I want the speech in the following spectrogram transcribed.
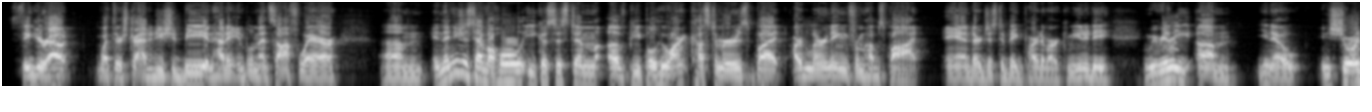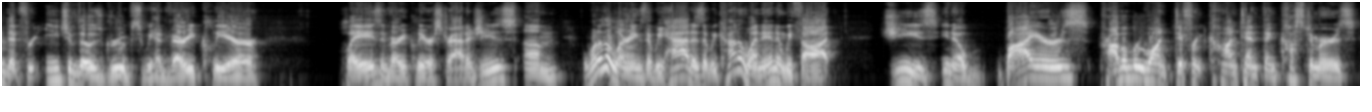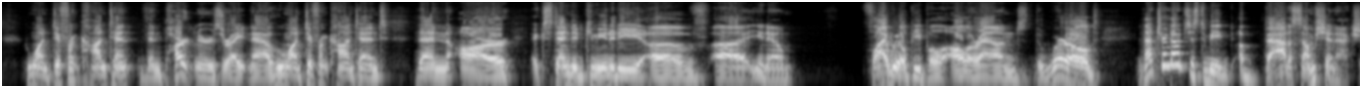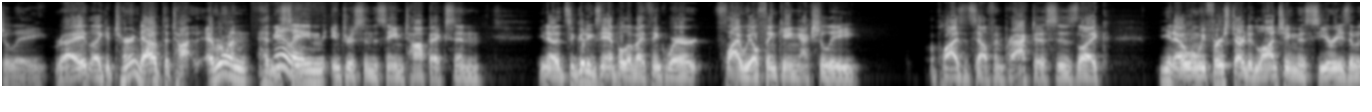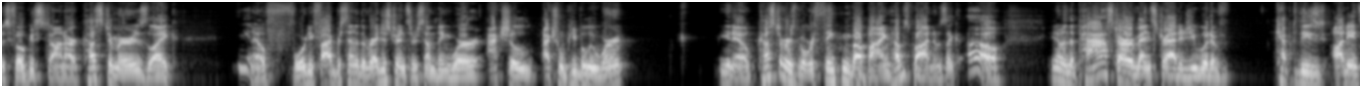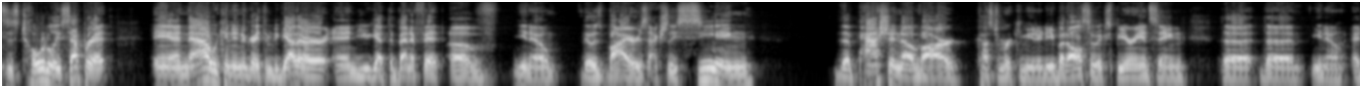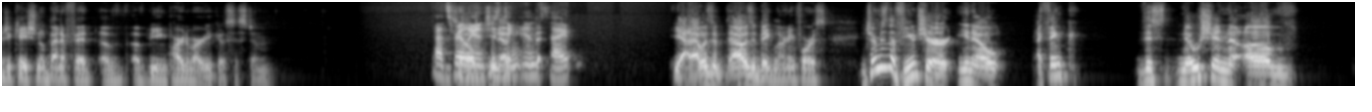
figure out what their strategy should be and how to implement software. Um, and then you just have a whole ecosystem of people who aren't customers but are learning from HubSpot and are just a big part of our community. And we really, um, you know, ensured that for each of those groups we had very clear plays and very clear strategies. Um, one of the learnings that we had is that we kind of went in and we thought, geez, you know, buyers probably want different content than customers who want different content than partners right now, who want different content than our extended community of, uh, you know, flywheel people all around the world. And that turned out just to be a bad assumption, actually, right? Like it turned out the top, everyone had really? the same interests in the same topics. And you know, it's a good example of, I think, where flywheel thinking actually applies itself in practice is like, you know, when we first started launching this series that was focused on our customers, like, you know, 45% of the registrants or something were actual, actual people who weren't, you know, customers, but were thinking about buying HubSpot. And it was like, oh, you know, in the past, our event strategy would have kept these audiences totally separate. And now we can integrate them together and you get the benefit of, you know, those buyers actually seeing the passion of our customer community, but also experiencing the the you know educational benefit of of being part of our ecosystem. That's really so, interesting you know, insight. Th- yeah, that was a that was a big learning for us. In terms of the future, you know, I think this notion of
